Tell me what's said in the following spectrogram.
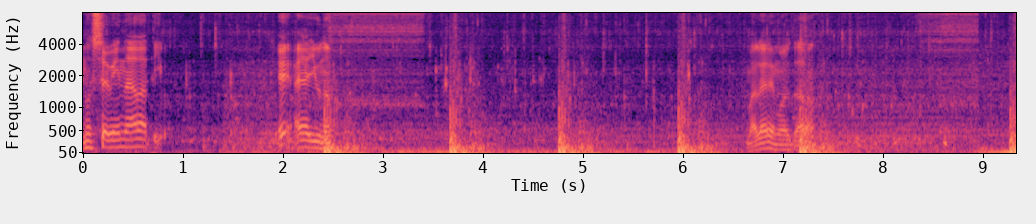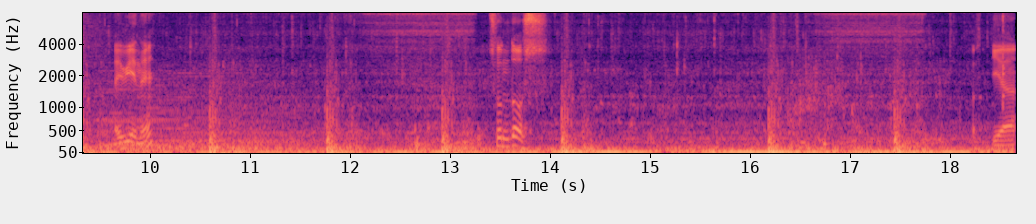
No se ve nada, tío. Eh, ahí hay uno. Vale, le hemos dado. Ahí viene. Son dos. Hostia.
